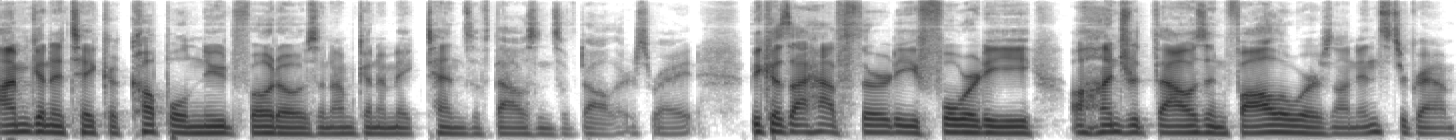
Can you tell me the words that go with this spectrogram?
I'm going to take a couple nude photos and I'm going to make tens of thousands of dollars, right? Because I have 30, 40, 100,000 followers on Instagram.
